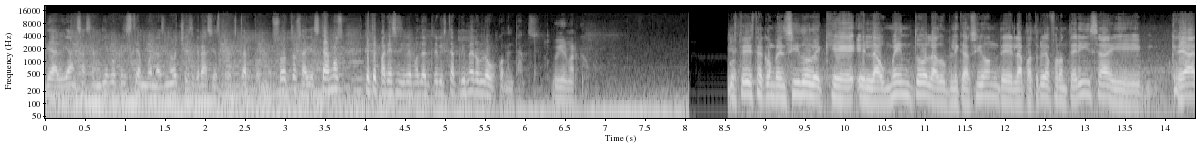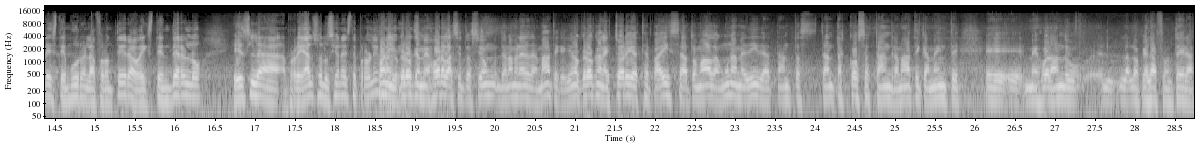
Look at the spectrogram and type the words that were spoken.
de Alianza San Diego. Cristian, buenas noches, gracias por estar con nosotros. Ahí estamos. ¿Qué te parece si vemos la entrevista primero, luego comentamos? Muy bien, Marco. ¿Usted está convencido de que el aumento, la duplicación de la patrulla fronteriza y crear este muro en la frontera o extenderlo es la real solución a este problema? Bueno, yo creo que mejora la situación de una manera dramática. Yo no creo que en la historia de este país se ha tomado en una medida tantas, tantas cosas tan dramáticamente eh, eh, mejorando lo que es la frontera.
